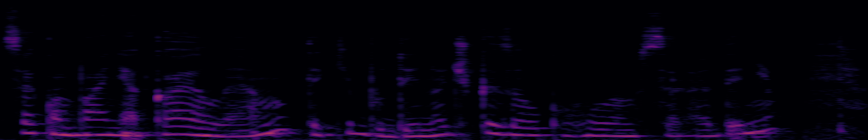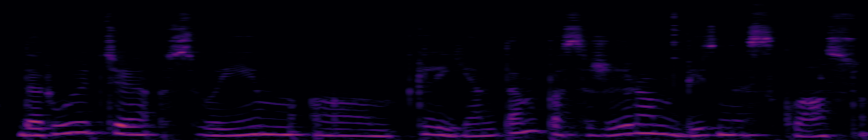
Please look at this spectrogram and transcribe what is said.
Це компанія KLM. Такі будиночки з алкоголем всередині дарують своїм клієнтам, пасажирам бізнес-класу.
